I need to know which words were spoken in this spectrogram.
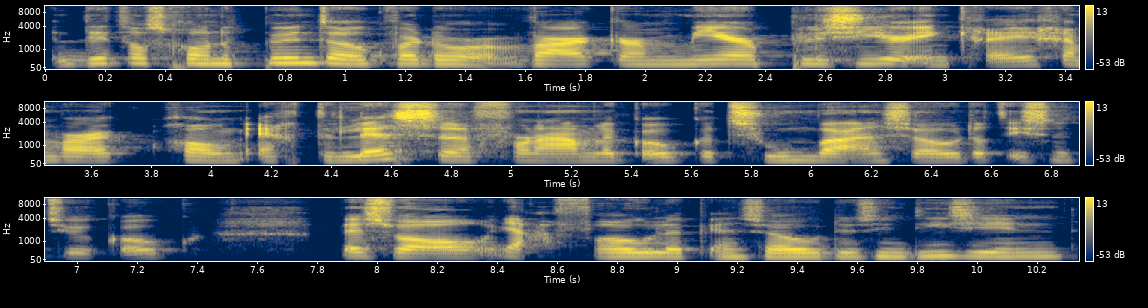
dit was gewoon het punt ook waardoor, waar ik er meer plezier in kreeg. En waar ik gewoon echt de lessen, voornamelijk ook het Zumba en zo, dat is natuurlijk ook best wel ja, vrolijk en zo. Dus in die zin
